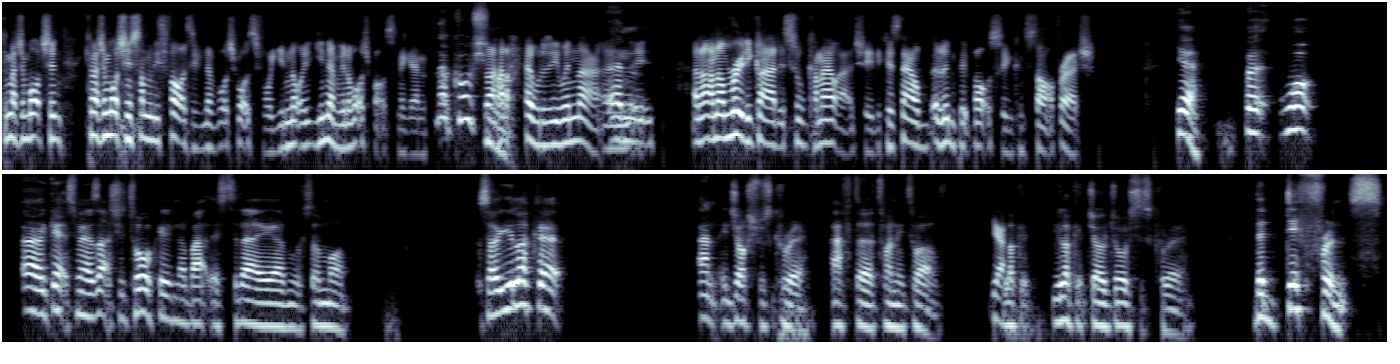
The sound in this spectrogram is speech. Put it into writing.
you imagine watching? Can you imagine watching some of these fights if you've never watched boxing before? You're not. You're never going to watch boxing again. No, of course So you're how the not. hell did he win that? And, And- it, and and I'm really glad it's all come out actually because now Olympic boxing can start fresh. Yeah, but what uh, gets me, I was actually talking about this today um, with someone. So you look at Anthony Joshua's career after 2012. Yeah. Look at you look at Joe Joyce's career. The difference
